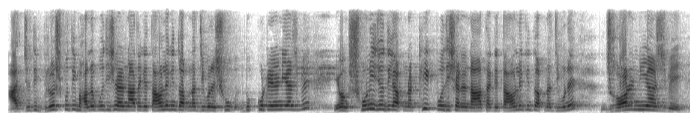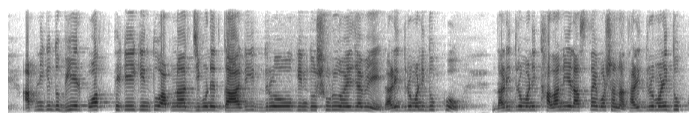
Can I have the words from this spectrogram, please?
আর যদি বৃহস্পতি ভালো পজিশানে না থাকে, তাহলে কিন্তু আপনার জীবনে সুখ, দুঃখ টেনে নিয়ে আসবে এবং শনি যদি আপনার ঠিক পজিশানে না থাকে, তাহলে কিন্তু আপনার জীবনে ঝড় নিয়ে আসবে। আপনি কিন্তু বিয়ের পর থেকেই কিন্তু আপনার জীবনে দারিদ্র কিন্তু শুরু হয়ে যাবে। দারিদ্র মানে দুঃখ। দারিদ্র মানে থালা নিয়ে রাস্তায় বসা না দারিদ্র মানে দুঃখ।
